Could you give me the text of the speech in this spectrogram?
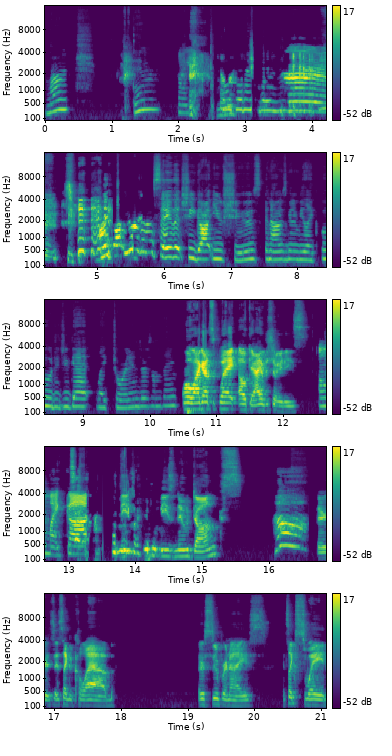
merch, dinner. Oh, yeah. We'll get into dinner. Merch. I thought you were gonna say that she got you shoes, and I was gonna be like, "Ooh, did you get like Jordans or something?" oh, I got to play. Okay, I have to show you these. oh my god. These these new dunks. There's it's like a collab. They're super nice. It's like suede.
